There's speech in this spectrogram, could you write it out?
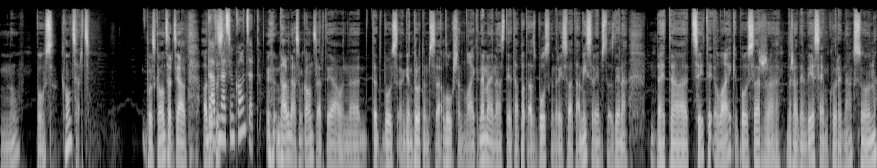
nu, būs koncerts. Būs koncerts, jā. Dāvināsim tas, koncertu. dāvināsim koncertu, jā, un uh, tad būs, gan, protams, lūkšana laika nemainās, tie tāpatās būs, gan arī svētā misa 11. dienā, bet uh, citi laiki būs ar uh, dažādiem viesiem, kuri nāks un,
